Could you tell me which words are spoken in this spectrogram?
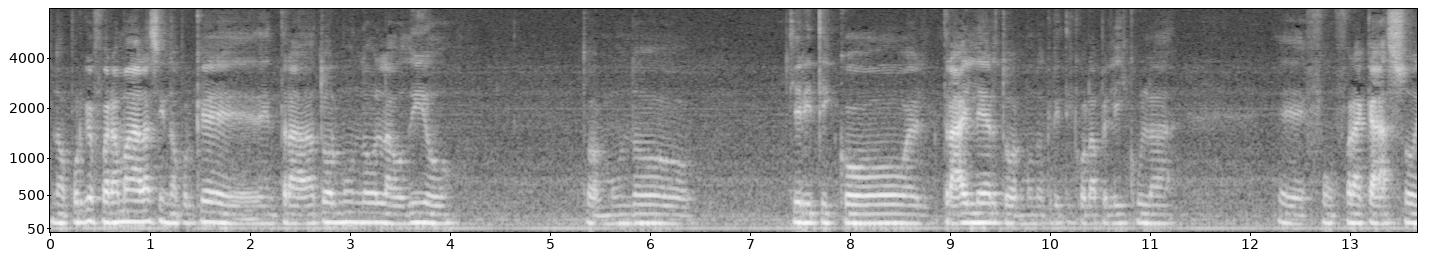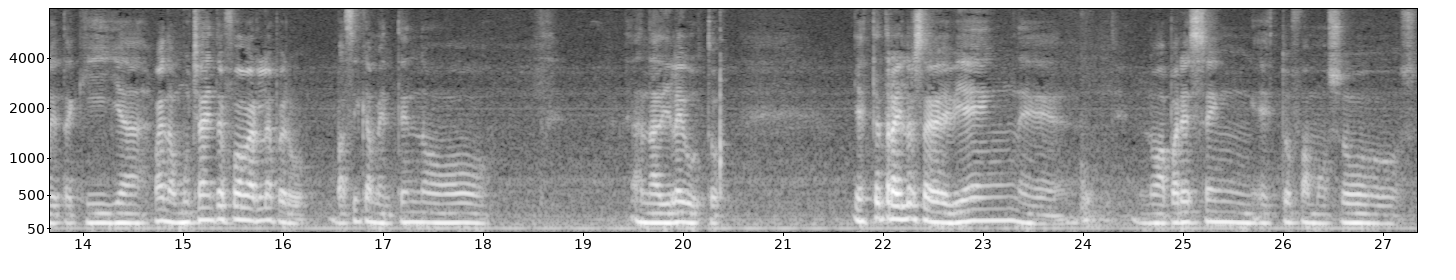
No porque fuera mala, sino porque de entrada todo el mundo la odió. Todo el mundo criticó el tráiler, todo el mundo criticó la película. Eh, fue un fracaso de taquilla. Bueno, mucha gente fue a verla, pero básicamente no. A nadie le gustó. Este tráiler se ve bien. eh, no aparecen estos famosos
